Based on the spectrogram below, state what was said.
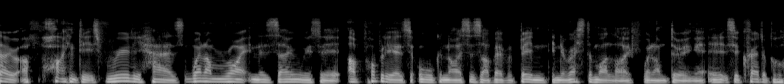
I find it really has, when I'm right in the zone with it, I'm probably as organized as I've ever been in the rest of my life when I'm doing it. It's incredible.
